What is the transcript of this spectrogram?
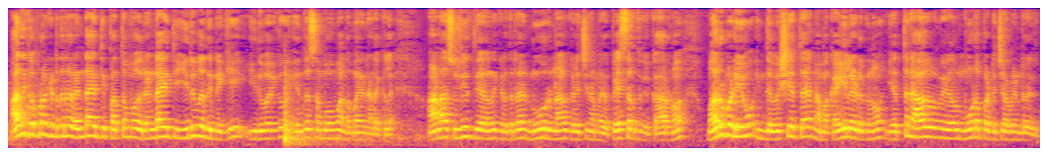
அதுக்கப்புறம் கிட்டத்தட்ட ரெண்டாயிரத்தி பத்தொம்போது ரெண்டாயிரத்தி இருபது இன்னைக்கு இது வரைக்கும் எந்த சம்பவமும் அந்த மாதிரி நடக்கலை. ஆனா சுஜித் வந்து கிட்டத்தட்ட நூறு நாள் கழிச்சு நம்ம இதை பேசுறதுக்கு காரணம். மறுபடியும் இந்த விஷயத்த நம்ம கையில் எடுக்கணும். எத்தனை ஆய்வுகள் மூடப்பட்டுச்சு அப்படின்ற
